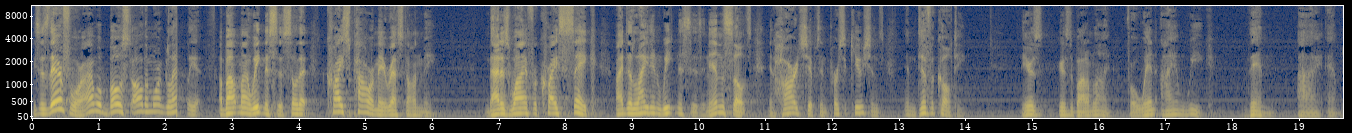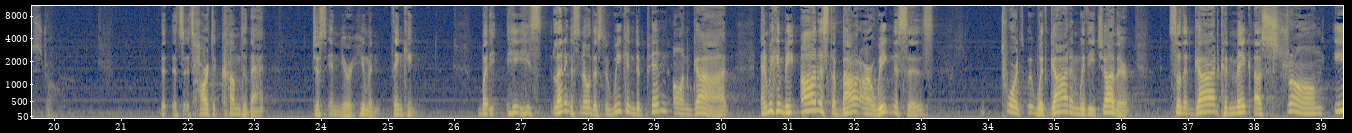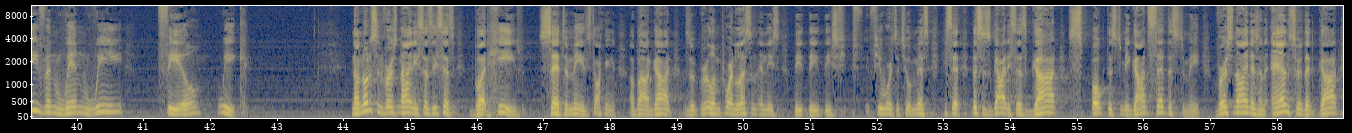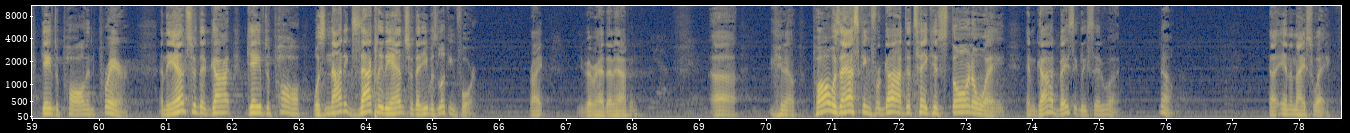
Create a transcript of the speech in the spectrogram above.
He says, Therefore, I will boast all the more gladly about my weaknesses, so that Christ's power may rest on me. That is why, for Christ's sake, I delight in weaknesses, and insults, and hardships, and persecutions, and difficulty. Here's, here's the bottom line For when I am weak, then I am strong. It's, it's hard to come to that just in your human thinking. But he, he's letting us know this that we can depend on God and we can be honest about our weaknesses towards with God and with each other so that God could make us strong even when we feel weak. Now notice in verse 9 he says he says but he said to me. He's talking about God. There's a real important lesson in these, these, these few words that you'll miss. He said, This is God. He says, God spoke this to me. God said this to me. Verse 9 is an answer that God gave to Paul in prayer. And the answer that God gave to Paul was not exactly the answer that he was looking for. Right? You've ever had that happen? Uh, you know, Paul was asking for God to take his thorn away. And God basically said, What? No uh, in a nice way.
